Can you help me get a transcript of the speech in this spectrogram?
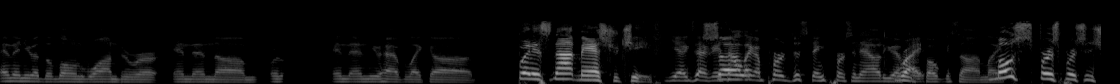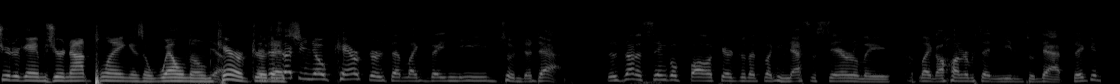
and then you had the lone wanderer, and then um, or, and then you have like uh, But it's not Master Chief. yeah, exactly. it's not like a per distinct personality you have Right. to focus on. Like Most first-person shooter games, you're not playing as a well-known Yeah. character. And there's that's actually no characters that like they need to adapt. There's not a single Fallout character that's like necessarily like 100% needed to adapt. They could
